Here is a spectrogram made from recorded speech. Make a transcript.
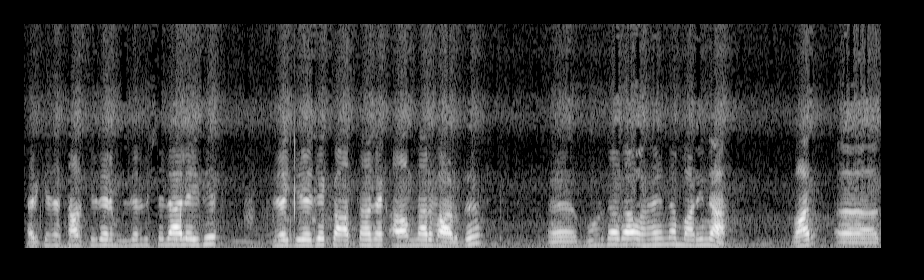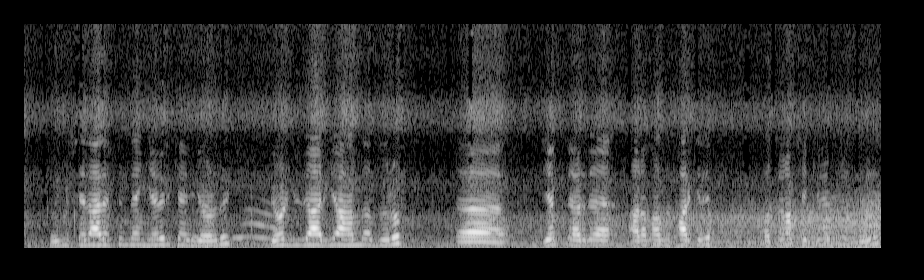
Herkese tavsiye ederim. Güzel bir şelaleydi. Size girecek ve atlanacak alanlar vardı. E, burada da Orhaneli'de marina var. E, Turgut Şelalesi'nden gelirken gördük. Göl güzergahında durup e, ceplerde arabanızı park edip fotoğraf çekinebilirsiniz.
